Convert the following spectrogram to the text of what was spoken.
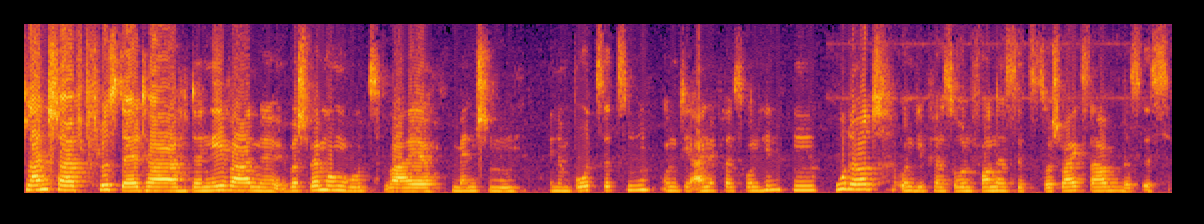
Landschaft, Flussdelta der Neva, eine Überschwemmung, wo zwei Menschen in einem Boot sitzen und die eine Person hinten rudert und die Person vorne sitzt so schweigsam. Das ist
